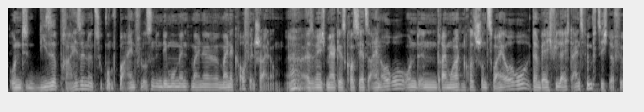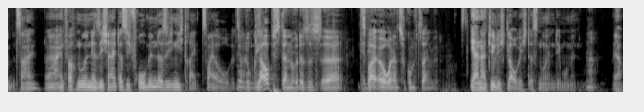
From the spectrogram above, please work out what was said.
Und diese Preise in der Zukunft beeinflussen in dem Moment meine meine Kaufentscheidung. Ja? Mhm. Also wenn ich merke, es kostet jetzt ein Euro und in drei Monaten kostet es schon zwei Euro, dann werde ich vielleicht 1,50 dafür bezahlen. Ja? Einfach nur in der Sicherheit, dass ich froh bin, dass ich nicht drei, zwei Euro bezahle. Ja, du glaubst dann nur, dass es äh, zwei Euro in der Zukunft sein wird. Ja, natürlich glaube ich das nur in dem Moment. Ja. ja.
